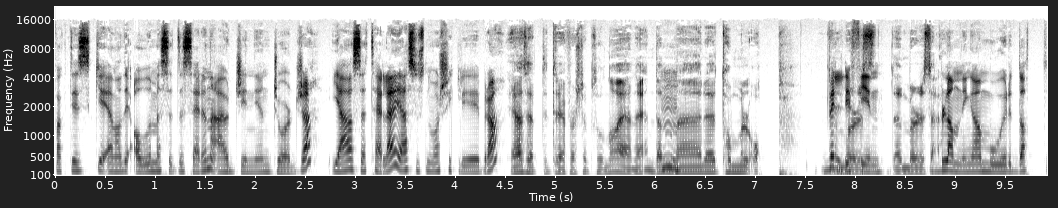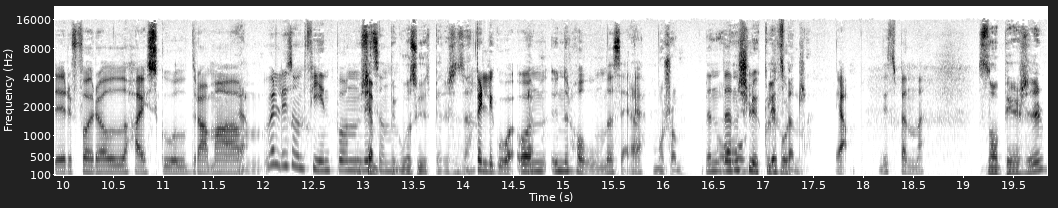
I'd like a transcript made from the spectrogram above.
faktisk en av de aller mest sette seriene er jo Ginny and Georgia. Jeg har sett hele, jeg syns den var skikkelig bra. Jeg har sett de tre første episodene og er enig. Den er eh, tommel opp. Den fin. Veldig du-. Den bør du se. Blanding av mor-datter-forhold, high school-drama. Ja. Veldig sånn fin på en litt sånn Kjempegode skuespillere, syns jeg. Veldig gode, og en underholdende Ja, serie. morsom. Den, den Og sluker du fort. spennende. Ja, litt spennende. Snowpiercer.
